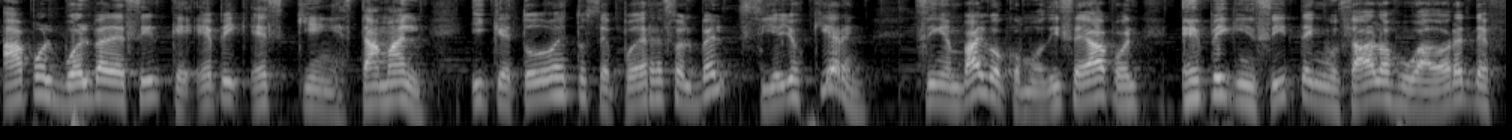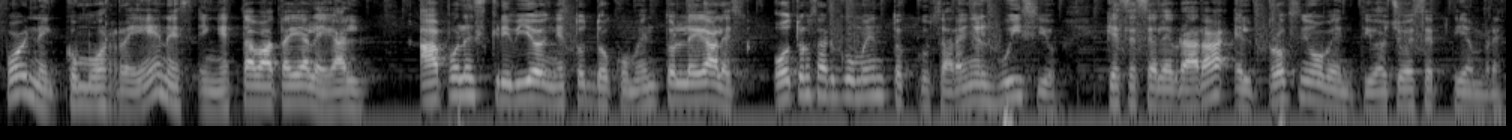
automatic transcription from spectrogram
Apple vuelve a decir que Epic es quien está mal y que todo esto se puede resolver si ellos quieren. Sin embargo, como dice Apple, Epic insiste en usar a los jugadores de Fortnite como rehenes en esta batalla legal. Apple escribió en estos documentos legales otros argumentos que usará en el juicio que se celebrará el próximo 28 de septiembre.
